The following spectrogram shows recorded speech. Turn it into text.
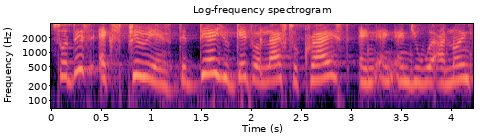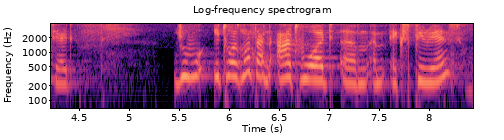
So, this experience, the day you gave your life to Christ and, and, and you were anointed, you, it was not an outward um, um, experience, mm.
